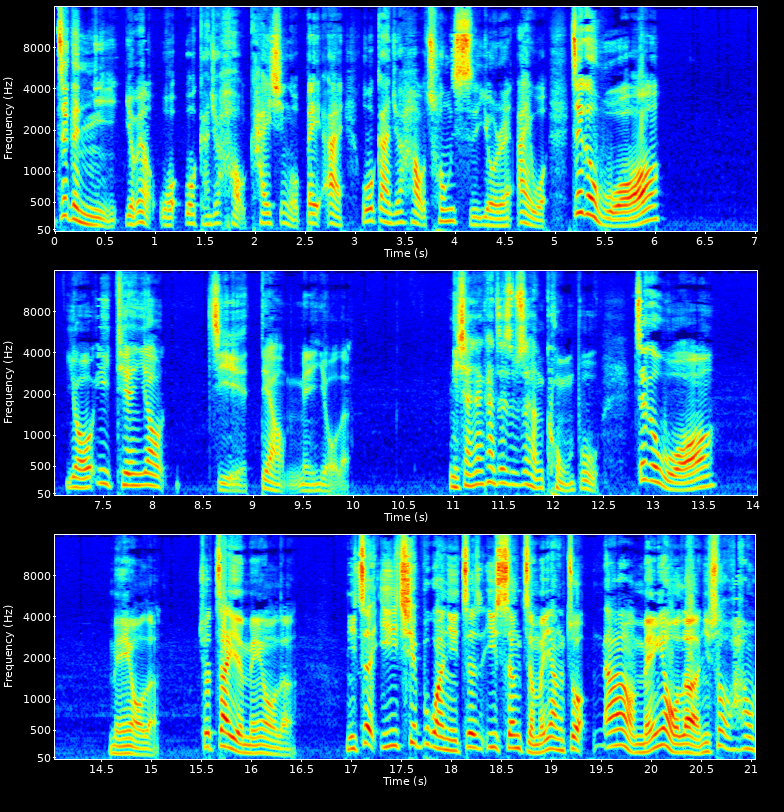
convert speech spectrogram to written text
这个你有没有？我我感觉好开心，我被爱，我感觉好充实，有人爱我。这个我有一天要解掉，没有了。你想想看，这是不是很恐怖？这个我没有了，就再也没有了。你这一切，不管你这一生怎么样做，那、没有了。你说好，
